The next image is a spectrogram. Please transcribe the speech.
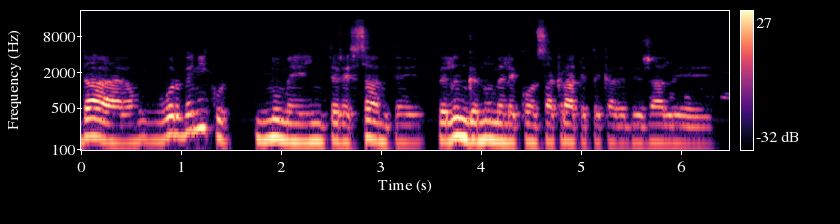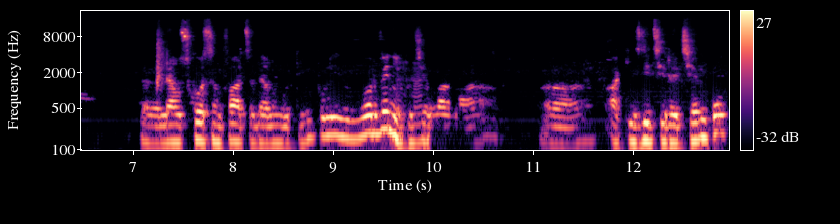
Da, vor veni cu nume interesante pe lângă numele consacrate pe care deja le, le-au scos în față de-a lungul timpului. Vor veni cu mhm. ceva la uh, achiziții recente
